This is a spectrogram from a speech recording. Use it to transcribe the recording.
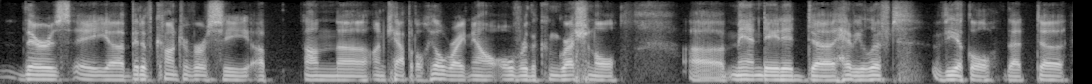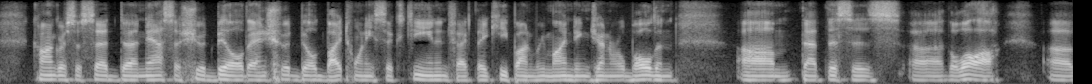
there's a, a, uh, bit of controversy up on uh, on Capitol Hill right now over the congressional uh, mandated uh, heavy lift vehicle that uh, Congress has said uh, NASA should build and should build by 2016. In fact, they keep on reminding General Bolden um, that this is uh, the law. Uh,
